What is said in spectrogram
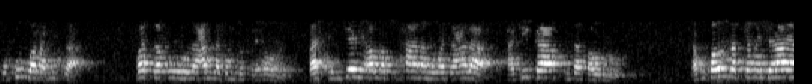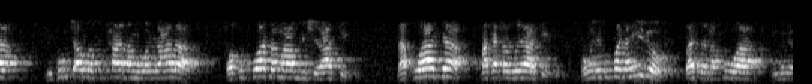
kukubwa kabisa. Fattaquhu la'allakum tuflihun. Basi mcheni Allah subhanahu wa ta'ala hakika mtafaulu. Na kufaulu katika maisha haya ni kumcha Allah subhanahu wa ta'ala kwa kufuata maamrisho yake na kuacha makatazo yake kwa mwenye kufanya hivyo basi anakuwa ni mwenye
